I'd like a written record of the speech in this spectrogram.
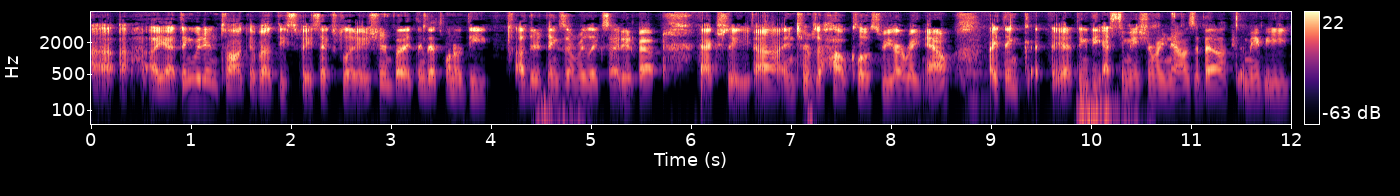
uh, uh, yeah, I think we didn't talk about the space exploration, but I think that's one of the other things I'm really excited about. Actually, uh, in terms of how close we are right now, I think I think the estimation right now is about maybe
